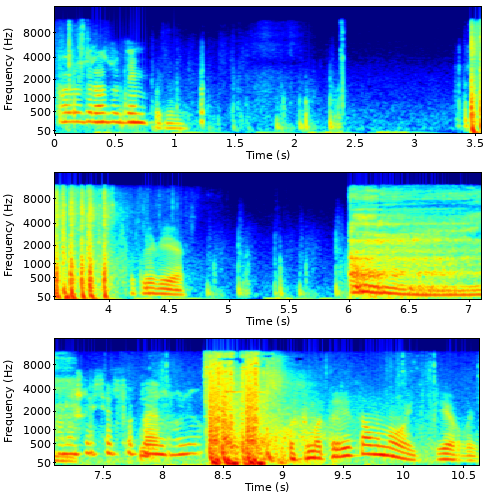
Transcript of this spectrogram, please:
Кажу зразу дим. Подниму. Тут левее. А на 60 фпс гулю. Посмотри за мной, первый.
